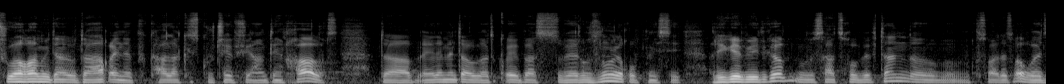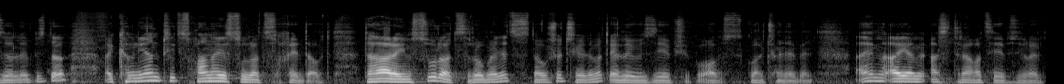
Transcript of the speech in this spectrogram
შუაღამიდან რომ დააყენებ ქალაქის ქუჩებში ამდენ ხალხს და ელემენტარულად კვებას ვერ უზრუნველყოფ მისი რიგები იდგა საცხობებთან სხვადასხვა ღვეძელებს და აი ქმნიან თვით სხვანაირ სურათს ხედავთ და არა იმ სურათს რომელიც დაუშვათ შეიძლება ტელევიზიებში გვაქვს გვაჩვენებენ აი აი ამ ასეთ რაღაცებს ვიღებთ.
